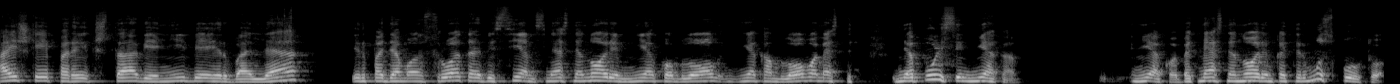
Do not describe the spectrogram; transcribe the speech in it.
aiškiai pareikšta vienybė ir valia ir pademonstruota visiems. Mes nenorim nieko blogo, niekam blogo, mes nepulsim niekam. Nieko, bet mes nenorim, kad ir mus pultų.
